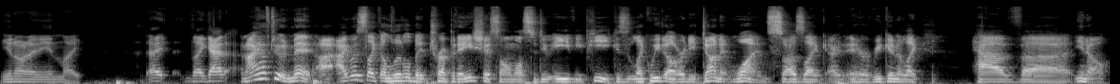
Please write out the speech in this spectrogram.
You know what I mean? Like, I like I And I have to admit, I, I was like a little bit trepidatious almost to do AVP because like we'd already done it once. So I was like, are, are we gonna like have uh, you know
